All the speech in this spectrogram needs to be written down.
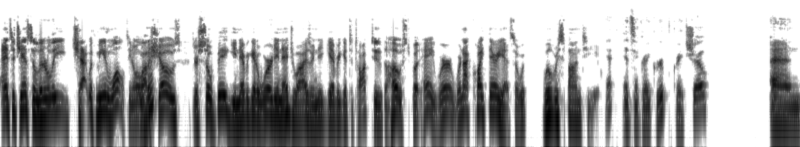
and it's a chance to literally chat with me and Walt. You know, a lot of mm-hmm. shows, they're so big, you never get a word in edgewise or you never get to talk to the host, but hey, we're, we're not quite there yet. So we're, we'll respond to you. Yeah, it's a great group, great show. And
